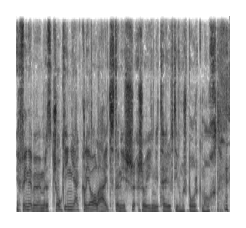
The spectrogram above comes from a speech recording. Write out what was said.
Ich finde, wenn man ein Joggingjäckchen anlegt, dann ist schon irgendwie die Hälfte vom Sport gemacht.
